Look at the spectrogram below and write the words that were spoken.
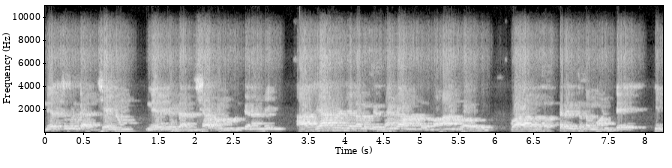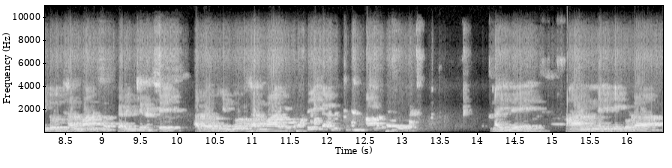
నేర్చుకుంటే అధ్యయనం నేర్పింటే అధ్యాపనం అంతేనండి? ఆ అధ్యాపనం చేయడానికి సిద్ధంగా ఉన్నటువంటి మహానుభావులు వారిని సత్కరించడం అంటే హిందూ ధర్మాన్ని సత్కరించినట్టే. అటువంటి హిందూ ధర్మానికి ప్రతీకరించిన మహానుభావులు. అయితే ఆ అన్నిటికీ కూడా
